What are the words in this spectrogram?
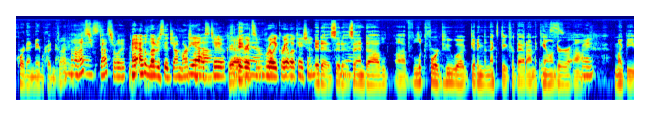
Court End neighborhood now. Oh, that's that's really. I, I would love to see the John Marshall Yeah. house too because Yeah. hear it's a really great location. It is, it is, and uh, uh, look forward to uh, getting the next date for that on the calendar. Um, Right. Might be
